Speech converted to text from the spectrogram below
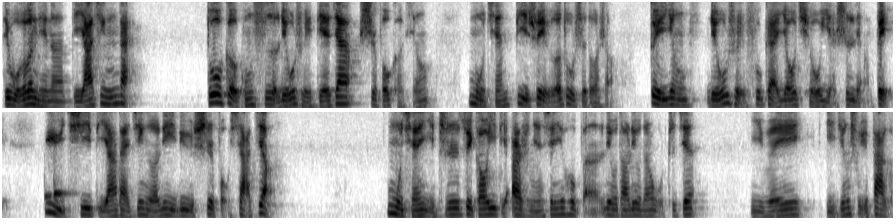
第五个问题呢，抵押经营贷，多个公司流水叠加是否可行？目前避税额度是多少？对应流水覆盖要求也是两倍，预期抵押贷金额利率是否下降？目前已知最高一抵二十年先息后本六到六点五之间，以为已经属于 bug，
